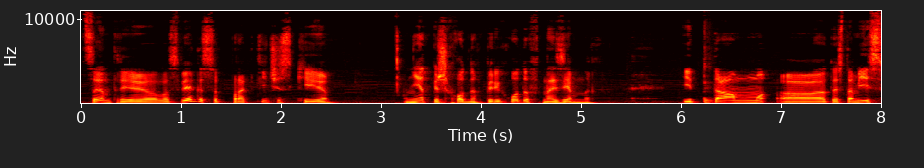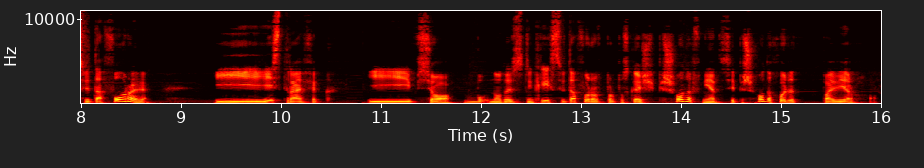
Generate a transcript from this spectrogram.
центре Лас-Вегаса практически нет пешеходных переходов наземных. И там, то есть, там есть светофоры и есть трафик и все. Ну, то есть никаких светофоров, пропускающих пешеходов нет, все пешеходы ходят поверху.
